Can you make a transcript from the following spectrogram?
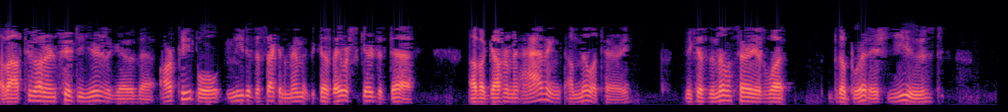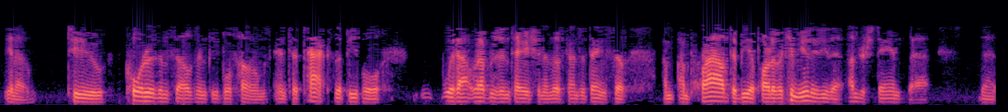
about 250 years ago that our people needed the Second Amendment because they were scared to death of a government having a military because the military is what the British used, you know, to quarter themselves in people's homes and to tax the people without representation and those kinds of things. So I'm I'm proud to be a part of a community that understands that that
